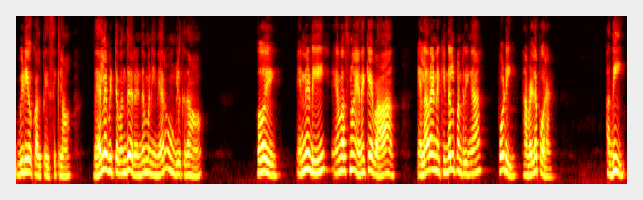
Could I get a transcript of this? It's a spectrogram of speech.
வீடியோ கால் பேசிக்கலாம். வேலை விட்டு வந்து ரெண்டு மணி நேரம் உங்களுக்கு தான். ஓய் என்னடி? என் வசனம் எனக்கே வா. எல்லாரும் என்னை கிண்டல் பண்ணுறீங்க போடி நான் வெளில போகிறேன் அதி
